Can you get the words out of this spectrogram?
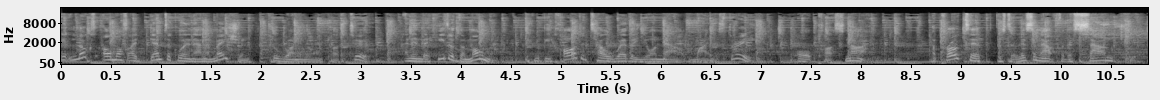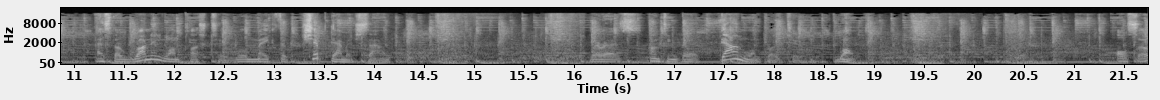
It looks almost identical in animation to running 1 plus 2, and in the heat of the moment, it would be hard to tell whether you're now minus 3 or plus 9. A pro tip is to listen out for the sound cue, as the running 1 plus 2 will make the chip damage sound, whereas hunting the down 1 plus 2 won't. Also,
